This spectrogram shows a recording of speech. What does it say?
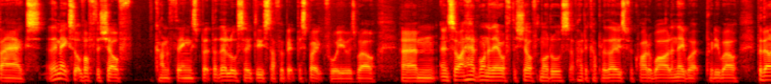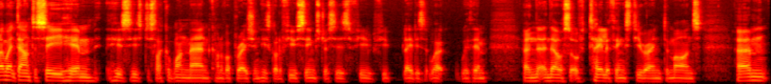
bags. They make sort of off the shelf kind of things, but but they'll also do stuff a bit bespoke for you as well. Um, and so I had one of their off the shelf models. I've had a couple of those for quite a while, and they work pretty well. But then I went down to see him. He's he's just like a one man kind of operation. He's got a few seamstresses, a few few ladies that work with him, and and they'll sort of tailor things to your own demands. Um,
